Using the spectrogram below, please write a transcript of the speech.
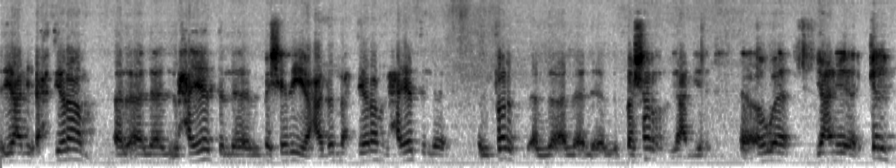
يعني احترام الحياة البشرية عدم احترام الحياة الفرد البشر. يعني هو يعني كلب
